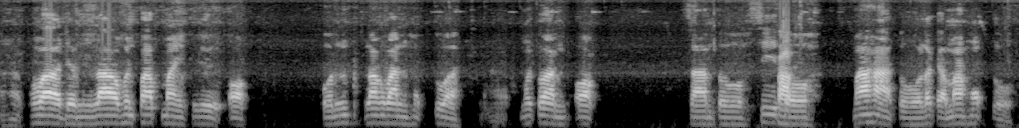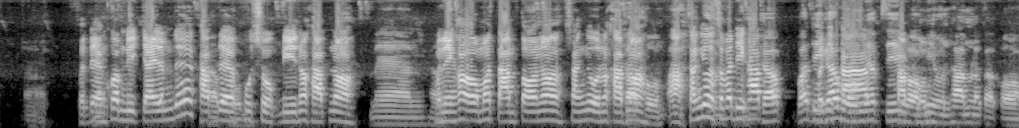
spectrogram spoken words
นะครับ เพราะว่าเดี๋ยวนี้ลาวเพิ่นปรับใหม่คือออก ผลรางวัลหกตัวนะครับเมื่อก่อนออกสามตัวสี่ตัวมาห้าตัวแล้วก็มาหกตัวนะครับ แสดงความดีใจนำเด้อครับครับเด้อผม ผู้โชคดีเนาะครับเนาะแมนครับวันนี้เขาเอามาตามต่อเนาะสังโยนะครับครับเนาะ ผมอะสังโยชน์สวัสดีครับครับสวัสดีครับสผวัมสดีเอครับฟซีครับของผมพี่บุญธรรมแล้วก็ของ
